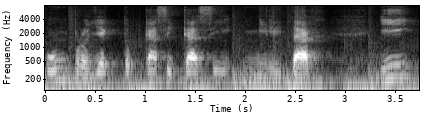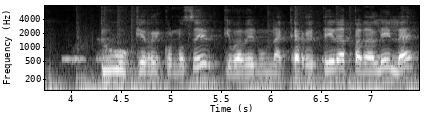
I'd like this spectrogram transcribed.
un proyecto casi casi militar y tuvo que reconocer que va a haber una carretera paralela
